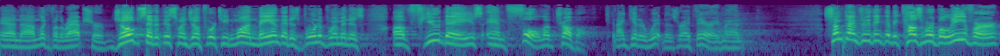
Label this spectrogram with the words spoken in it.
And uh, I'm looking for the rapture. Job said it this one, Job 14, 1, Man that is born of women is of few days and full of trouble. Can I get a witness right there? Amen. Sometimes we think that because we're believer,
